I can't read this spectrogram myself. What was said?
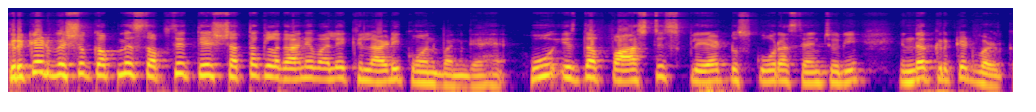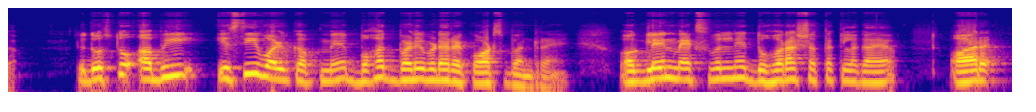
क्रिकेट विश्व कप में सबसे तेज शतक लगाने वाले खिलाड़ी कौन बन गए हैं? Who is the fastest player to score a century in the cricket world cup तो दोस्तों, अभी इसी वर्ल्ड कप में बहुत बड़े बड़े रिकॉर्ड्स बन रहे हैं। और ग्लेन मैक्सवेल ने दोहरा शतक लगाया। और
